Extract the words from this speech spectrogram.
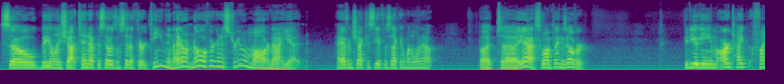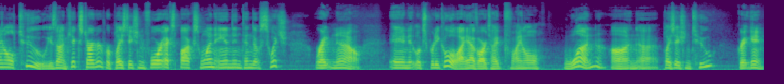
so they only shot 10 episodes instead of 13, and I don't know if they're going to stream them all or not yet. I haven't checked to see if the second one went up. But uh, yeah, Swamp Thing's over. Video game R Type Final 2 is on Kickstarter for PlayStation 4, Xbox One, and Nintendo Switch right now. And it looks pretty cool. I have R Type Final 1 on uh, PlayStation 2. Great game.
